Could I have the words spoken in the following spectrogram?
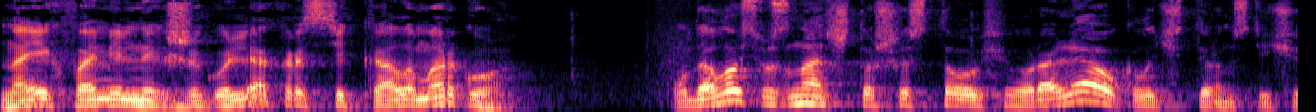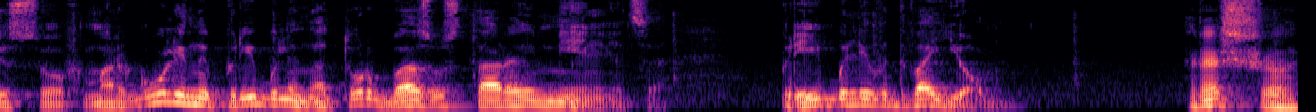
На их фамильных «Жигулях» рассекала Марго. Удалось узнать, что 6 февраля около 14 часов Маргулины прибыли на турбазу «Старая мельница». Прибыли вдвоем. Хорошо.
